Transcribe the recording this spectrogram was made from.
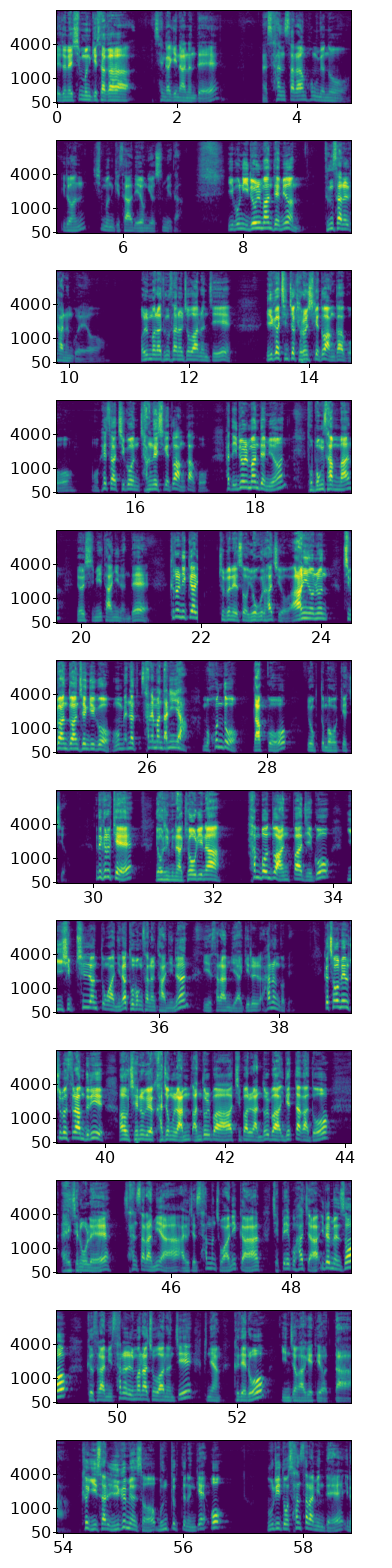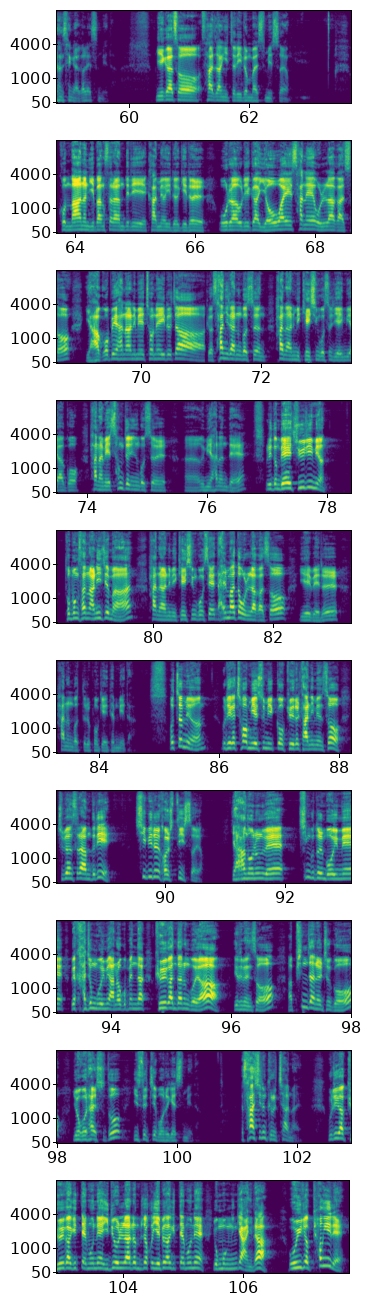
예전에 신문 기사가 생각이 나는데 산사람 홍면우 이런 신문 기사 내용이었습니다. 이분이 일요일만 되면 등산을 가는 거예요. 얼마나 등산을 좋아하는지 일가 친척 결혼식에도 안 가고 어, 회사 직원 장례식에도 안 가고 하여튼 일요일만 되면 도봉산만 열심히 다니는데 그러니까 주변에서 욕을 하지요. 아니 너는 집안도 안 챙기고 어, 맨날 산에만 다니냐? 뭐 혼도 났고 욕도 먹었겠지요. 근데 그렇게 여름이나 겨울이나 한 번도 안 빠지고 27년 동안이나 도봉산을 다니는 이 사람 이야기를 하는 거예요. 그러니까 처음에는 주변 사람들이 아우 쟤는 왜 가정을 안, 안 돌봐 집안을 안 돌봐 이랬다가도 에이 쟤는 원래 산 사람이야 아유 쟤 산만 좋아하니까 쟤 빼고 하자 이러면서 그 사람이 산을 얼마나 좋아하는지 그냥 그대로 인정하게 되었다. 그 이사를 읽으면서 문득 드는 게 어? 우리도 산 사람인데 이런 생각을 했습니다. 미가서 4장 2절에 이런 말씀이 있어요. 곧 많은 이방 사람들이 가며 이르기를 오라 우리가 여호와의 산에 올라가서 야곱의 하나님의 전에 이르자. 그 산이라는 것은 하나님이 계신 곳을 예미하고 하나님의 성전 있는 곳을 어, 의미하는데 우리도 매 주일이면 도봉산은 아니지만 하나님이 계신 곳에 날마다 올라가서 예배를 하는 것들을 보게 됩니다. 어쩌면 우리가 처음 예수 믿고 교회를 다니면서 주변 사람들이 시비를 걸 수도 있어요. 야, 너는 왜 친구들 모임에 왜 가족 모임에 안 하고 맨날 교회 간다는 거야? 이러면서 아, 핀잔을 주고 욕을 할 수도 있을지 모르겠습니다. 사실은 그렇지 않아요. 우리가 교회 가기 때문에 일요일 날은 무조건 예배 가기 때문에 욕 먹는 게 아니라 오히려 평일에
